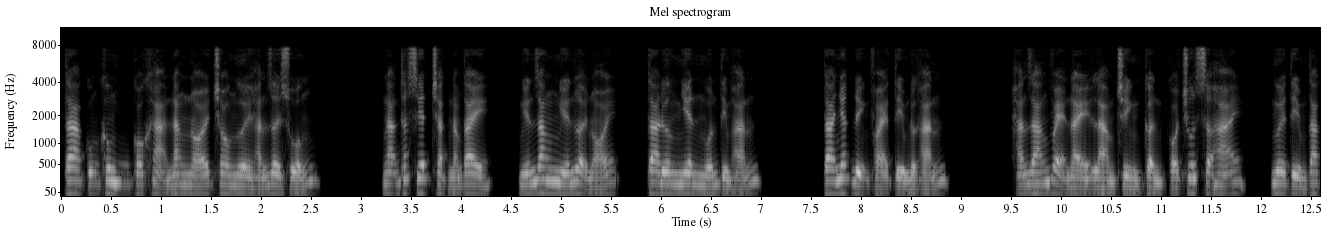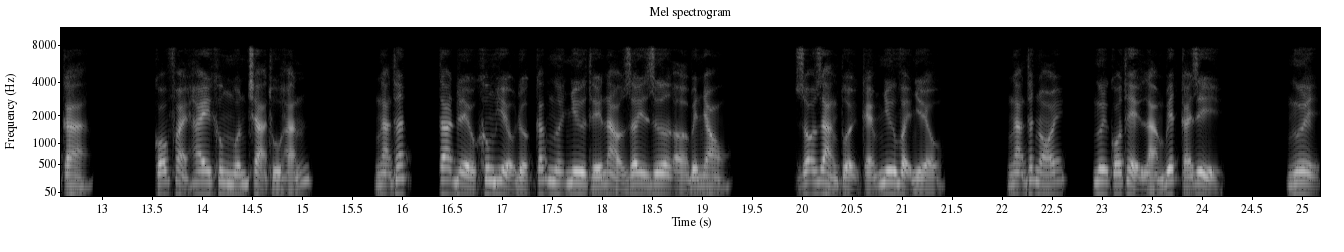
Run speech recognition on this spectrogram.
ta cũng không có khả năng nói cho ngươi hắn rơi xuống. Ngạn thất siết chặt nắm tay, nghiến răng nghiến lợi nói, ta đương nhiên muốn tìm hắn. Ta nhất định phải tìm được hắn. Hắn dáng vẻ này làm trình cẩn có chút sợ hãi, ngươi tìm ta ca. Có phải hay không muốn trả thù hắn? Ngạn thất, ta đều không hiểu được các ngươi như thế nào dây dưa ở bên nhau. Rõ ràng tuổi kém như vậy nhiều. Ngạn thất nói, ngươi có thể làm biết cái gì? Ngươi,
